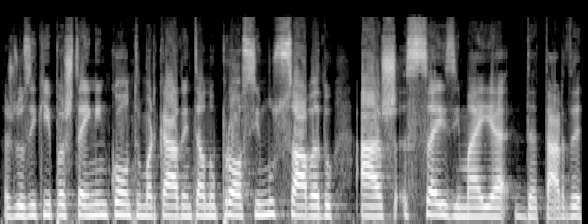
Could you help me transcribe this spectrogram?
As duas equipas têm encontro marcado então no próximo sábado às 6h30 da tarde.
